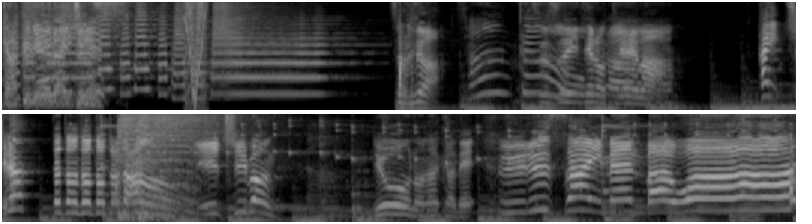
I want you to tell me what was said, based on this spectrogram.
学芸大事ですそれでは続いてのテーマ。はい。ちらドドドドドドン。一番。寮の中でうるさいメンバーは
